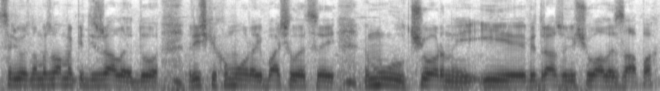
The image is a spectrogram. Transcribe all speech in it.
серйозна. Ми з вами під'їжджали до річки Хомора і бачили цей мул чорний, і відразу відчували запах,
